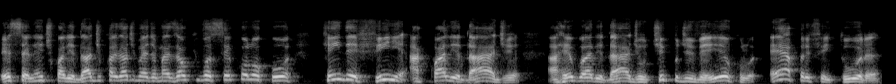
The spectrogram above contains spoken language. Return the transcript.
excelente qualidade, de qualidade média, mas é o que você colocou. Quem define a qualidade, a regularidade, o tipo de veículo é a prefeitura,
